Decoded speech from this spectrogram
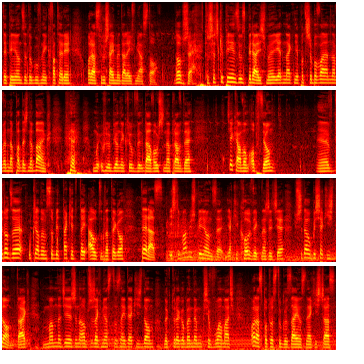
te pieniądze do głównej kwatery oraz ruszajmy dalej w miasto. Dobrze, troszeczkę pieniędzy uzbieraliśmy, jednak nie potrzebowałem nawet napadać na bank. Mój ulubiony klub wydawał się naprawdę ciekawą opcją. E, W drodze ukradłem sobie takie tutaj auto, dlatego teraz, jeśli mam już pieniądze, jakiekolwiek na życie, przydałby się jakiś dom, tak? Mam nadzieję, że na obrzeżach miasta znajdę jakiś dom, do którego będę mógł się włamać oraz po prostu go zająć na jakiś czas,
